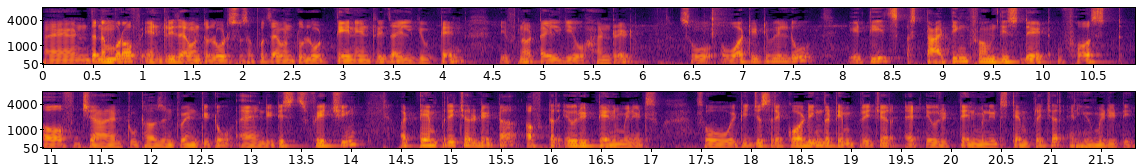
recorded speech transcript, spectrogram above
And the number of entries i want to load. So suppose i want to load 10 entries i will give 10 if not i will give 100 so what it will do? It is starting from this date first of jan 2022 and it is fetching a temperature data after every 10 minutes so it is just recording the temperature at every 10 minutes temperature and humidity.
